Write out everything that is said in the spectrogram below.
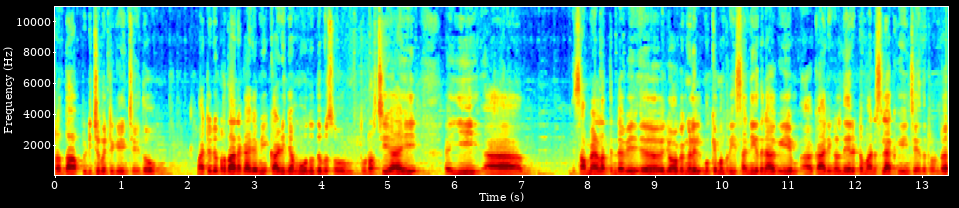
ശ്രദ്ധ പിടിച്ചുപറ്റുകയും ചെയ്തു. മറ്റൊരു പ്രധാന കാര്യം ഈ കഴിഞ്ഞ മൂന്ന് ദിവസവും തുടർച്ചയായി ഈ സമ്മേളനത്തിന്റെ യോഗങ്ങളിൽ മുഖ്യമന്ത്രി സന്നിഹിതനാകുകയും കാര്യങ്ങൾ നേരിട്ട് മനസ്സിലാക്കുകയും ചെയ്തിട്ടുണ്ട്.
